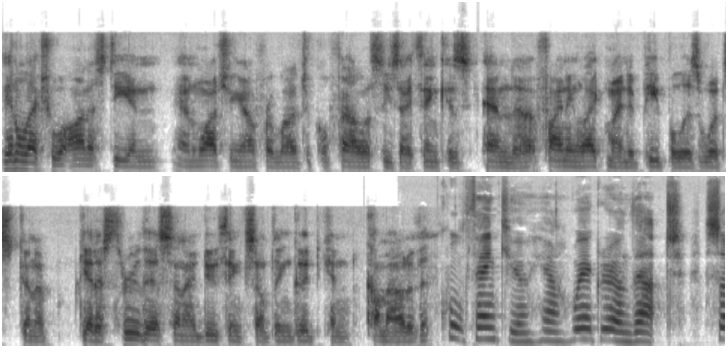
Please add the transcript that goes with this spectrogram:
intellectual honesty and and watching out for logical fallacies. I think is and uh, finding like-minded people is what's going to get us through this, and I do think something good can come out of it. Cool, thank you. Yeah, we agree on that. So,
